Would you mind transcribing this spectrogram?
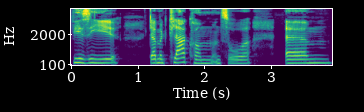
wie sie damit klarkommen und so. Ähm,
